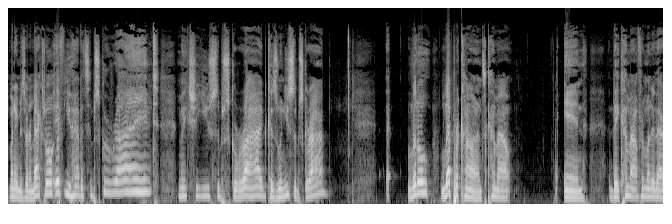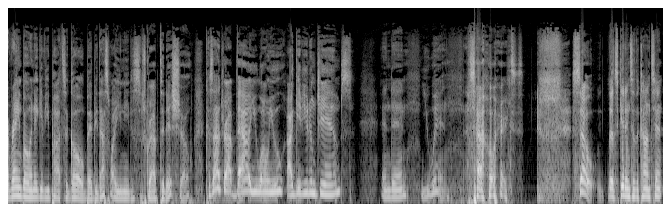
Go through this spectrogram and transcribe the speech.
My name is Vernon Maxwell. If you haven't subscribed, make sure you subscribe because when you subscribe, uh, little leprechauns come out and they come out from under that rainbow and they give you pots of gold, baby. That's why you need to subscribe to this show because I drop value on you. I give you them gems and then you win. That's how it works. So let's get into the content.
